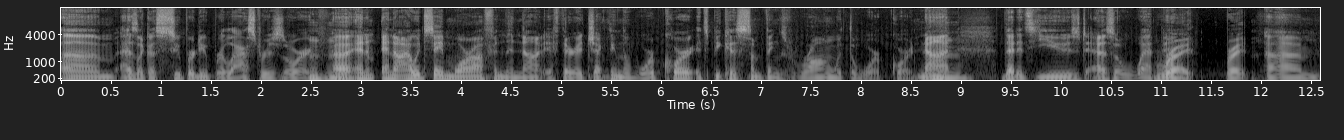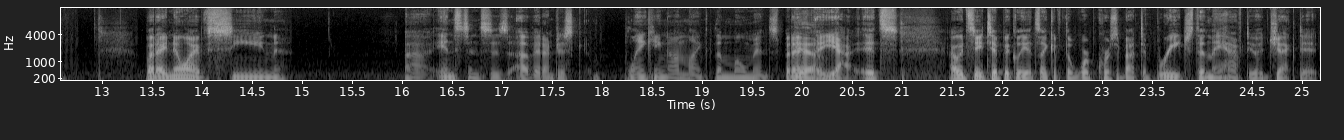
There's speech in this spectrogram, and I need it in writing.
um, as like a super duper last resort. Uh, and and I would say more often than not, if they're ejecting the warp core, it's because something's wrong with the warp core, not that it's used as a weapon. Right, right. Um, but I know I've seen uh, instances of it. I'm just blanking on like the moments. But Yeah. I, yeah, it's. I would say typically it's like if the warp core's about to breach, then they have to eject it.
